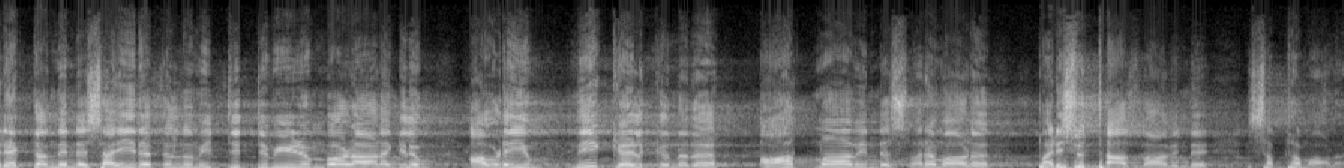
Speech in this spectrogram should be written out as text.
രക്തം നിന്റെ ശരീരത്തിൽ നിന്നും ഇറ്റിറ്റ് വീഴുമ്പോഴാണെങ്കിലും അവിടെയും നീ കേൾക്കുന്നത് ആത്മാവിന്റെ സ്വരമാണ്. പരിശുദ്ധാത്മാവിന്റെ ശബ്ദമാണ്.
